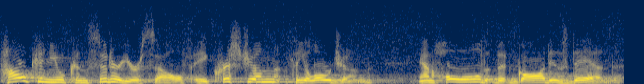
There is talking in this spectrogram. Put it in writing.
How can you consider yourself a Christian theologian and hold that God is dead?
